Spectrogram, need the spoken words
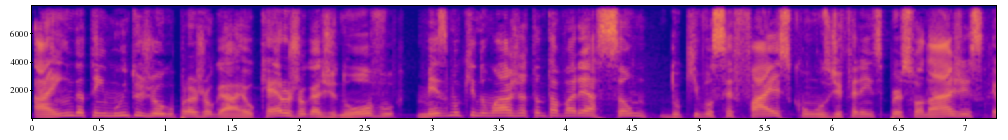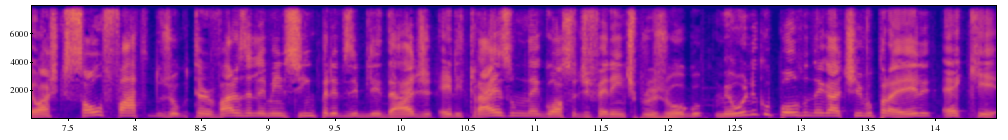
ainda tem muito jogo para jogar. Eu quero jogar de novo, mesmo que não haja tanta variação do que você faz com os diferentes personagens. Eu acho que só o fato do jogo ter vários elementos de imprevisibilidade, ele traz um negócio diferente pro jogo. Meu único ponto negativo para ele é que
